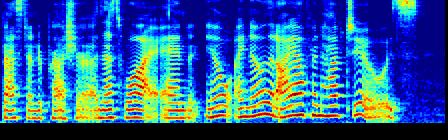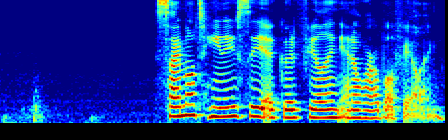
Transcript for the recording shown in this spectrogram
best under pressure, and that's why. And you know, I know that I often have too. It's simultaneously a good feeling and a horrible feeling.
